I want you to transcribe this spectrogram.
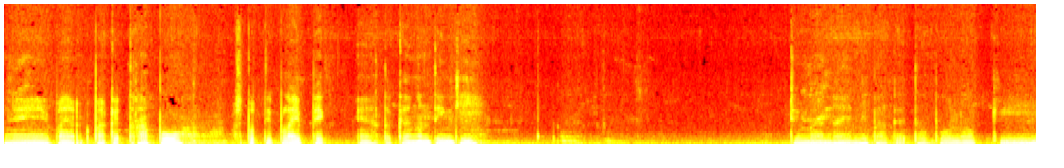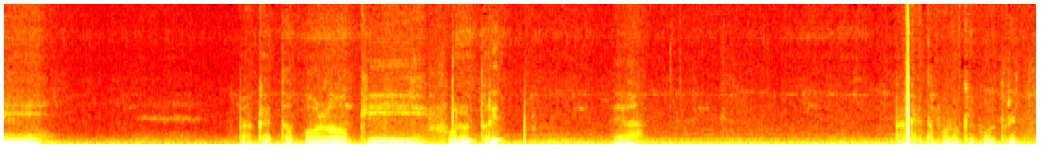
ini pakai pakai trapo seperti playback ya tegangan tinggi. Di mana ini pakai topologi? Pakai topologi full bridge ya. Pakai topologi full bridge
